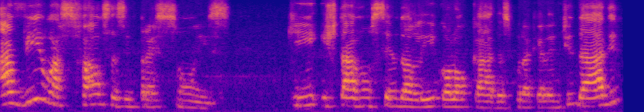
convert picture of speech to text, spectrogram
haviam as falsas impressões que estavam sendo ali colocadas por aquela entidade,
